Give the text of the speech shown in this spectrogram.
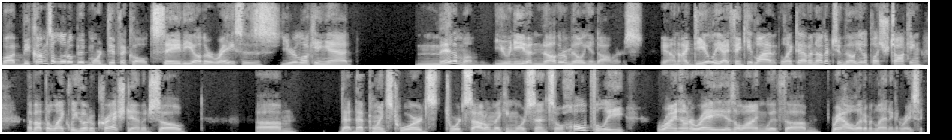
but becomes a little bit more difficult. Say the other races, you're looking at minimum, you need another million dollars. Yeah. And ideally, I think you'd li- like to have another two million. And plus, you're talking about the likelihood of crash damage. So, um, that that points towards towards Sato making more sense. So hopefully, Ryan Hunter-Reay is aligned with um, Rahal Letterman Lanigan Racing.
